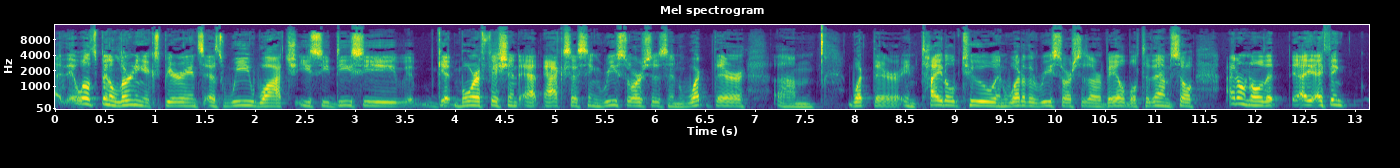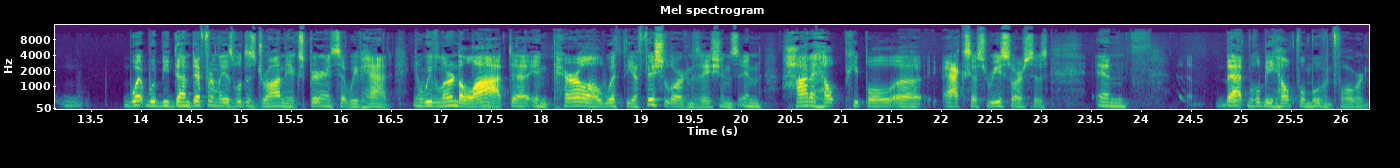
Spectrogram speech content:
Uh, Well, it's been a learning experience as we watch E ECDC get more efficient at accessing resources and what they're um, what they're entitled to and what other resources are available to them. So I don't know that I, I think what would be done differently is we'll just draw on the experience that we've had. You know, we've learned a lot uh, in parallel with the official organizations in how to help people uh, access resources, and that will be helpful moving forward.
